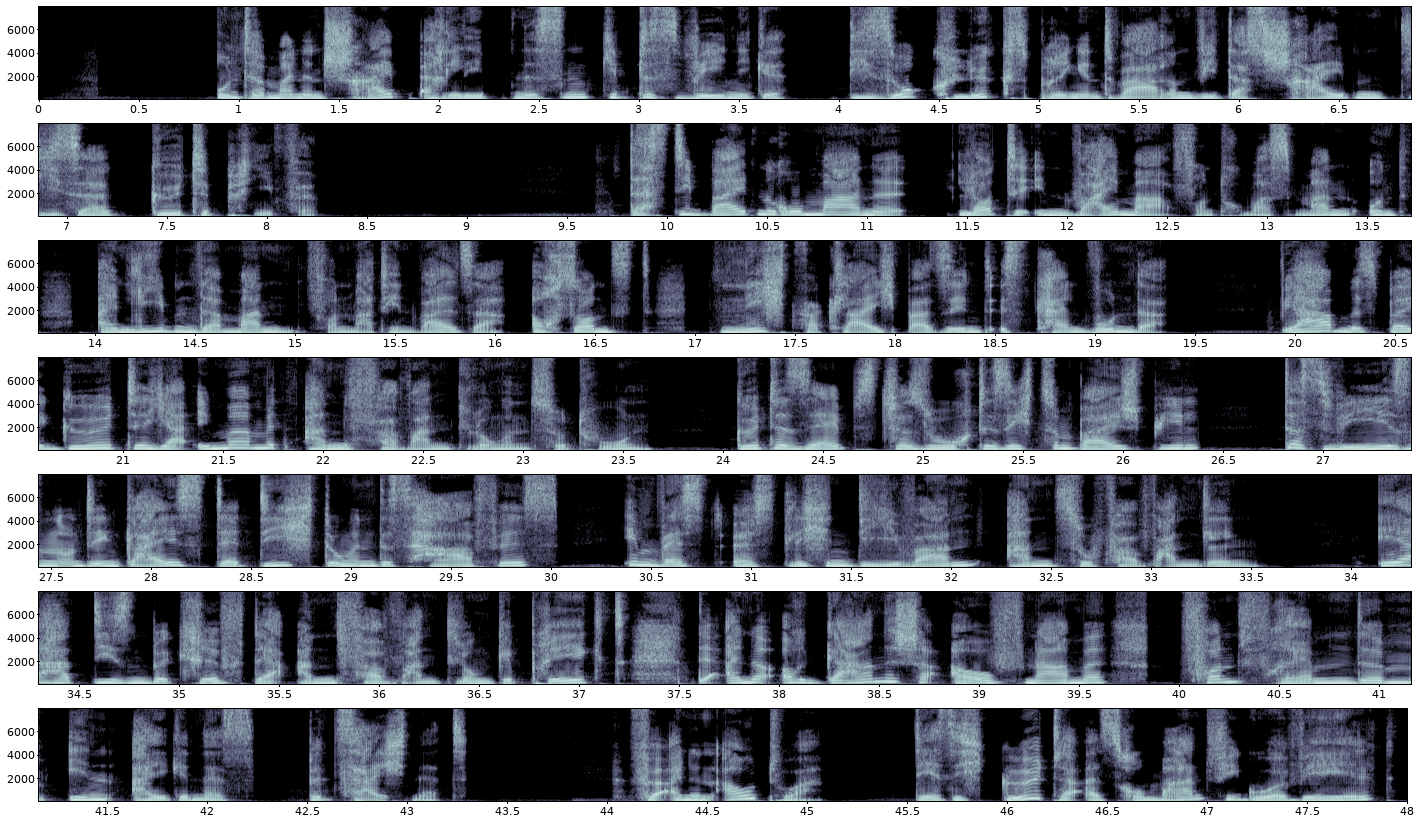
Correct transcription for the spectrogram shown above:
unter meinen Schreiberlebnissen gibt es wenige, die so glücksbringend waren wie das Schreiben dieser Goethe-Briefe. Dass die beiden Romane Lotte in Weimar von Thomas Mann und Ein liebender Mann von Martin Walser auch sonst nicht vergleichbar sind, ist kein Wunder. Wir haben es bei Goethe ja immer mit Anverwandlungen zu tun. Goethe selbst versuchte sich zum Beispiel, das Wesen und den Geist der Dichtungen des Hafes im westöstlichen Divan anzuverwandeln. Er hat diesen Begriff der Anverwandlung geprägt, der eine organische Aufnahme von Fremdem in eigenes bezeichnet. Für einen Autor, der sich Goethe als Romanfigur wählt,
